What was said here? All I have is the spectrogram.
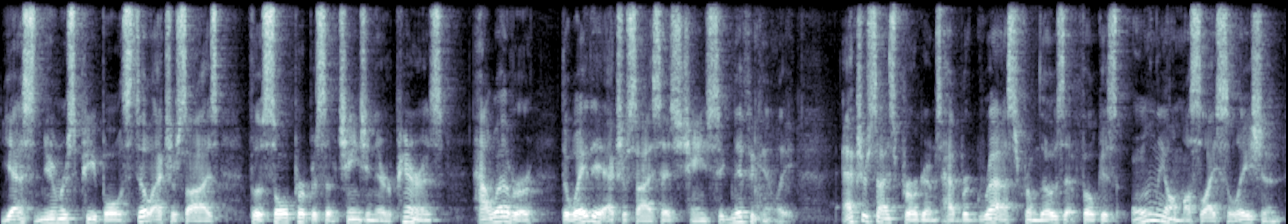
Yes, numerous people still exercise for the sole purpose of changing their appearance. However, the way they exercise has changed significantly. Exercise programs have progressed from those that focus only on muscle isolation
